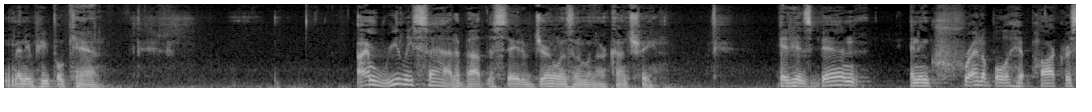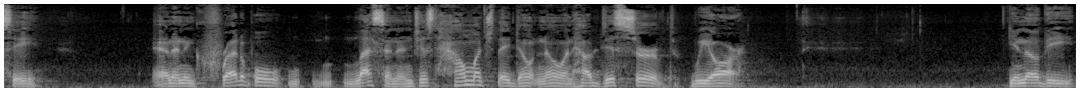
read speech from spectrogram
many people can. I'm really sad about the state of journalism in our country. It has been an incredible hypocrisy and an incredible lesson in just how much they don't know and how disserved we are. You know, the,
